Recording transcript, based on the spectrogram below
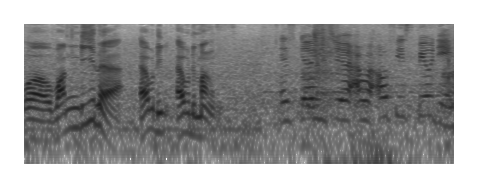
uh, one meter every every month. It's going to our office building.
